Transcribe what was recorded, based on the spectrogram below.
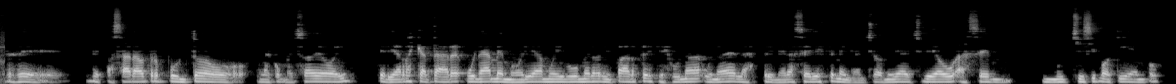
Antes de, pasar a otro punto en la conversa de hoy, quería rescatar una memoria muy boomer de mi parte, que es una, una de las primeras series que me enganchó a mí de HBO hace muchísimo tiempo,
